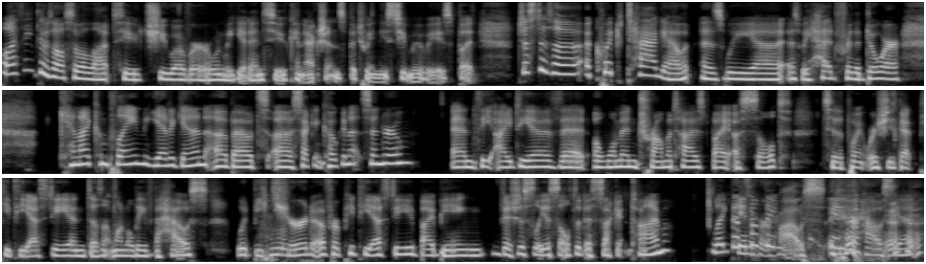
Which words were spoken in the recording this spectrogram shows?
Well, I think there's also a lot to chew over when we get into connections between these two movies. But just as a, a quick tag out as we uh, as we head for the door, can I complain yet again about uh, second coconut syndrome? And the idea that a woman traumatized by assault to the point where she's got PTSD and doesn't want to leave the house would be mm-hmm. cured of her PTSD by being viciously assaulted a second time. Like that's in something her house. in her house. Yeah,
